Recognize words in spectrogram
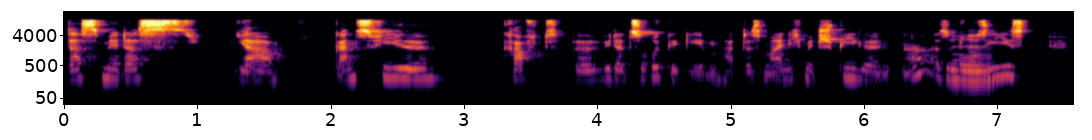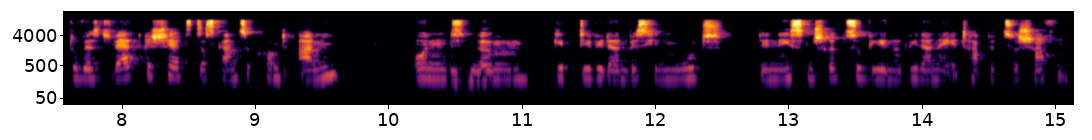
dass mir das ja ganz viel Kraft äh, wieder zurückgegeben hat. Das meine ich mit Spiegeln. Ne? Also mhm. du siehst, du wirst wertgeschätzt, das Ganze kommt an und mhm. ähm, gibt dir wieder ein bisschen Mut, den nächsten Schritt zu gehen und wieder eine Etappe zu schaffen.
